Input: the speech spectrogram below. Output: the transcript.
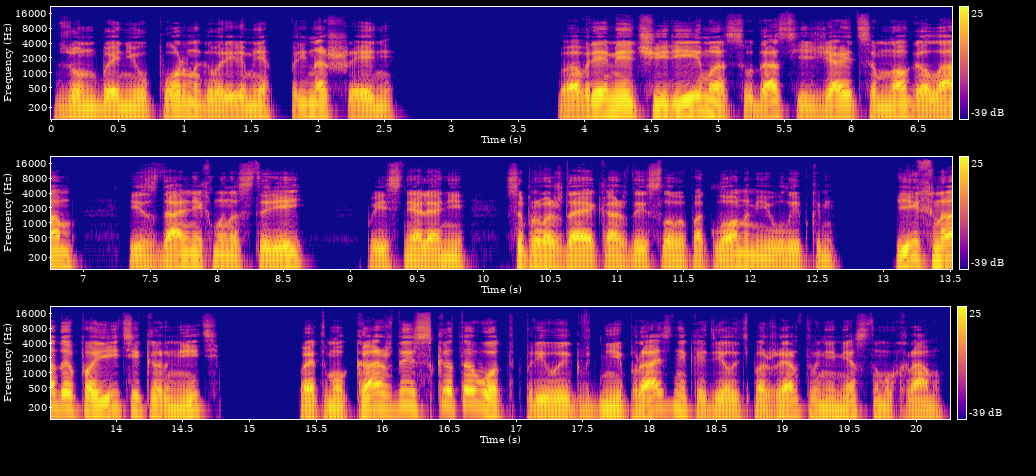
дзунбэни упорно говорили мне «приношение». Во время Черима сюда съезжается много лам из дальних монастырей, — поясняли они, сопровождая каждое слово поклонами и улыбками. Их надо поить и кормить, поэтому каждый скотовод привык в дни праздника делать пожертвования местному храму.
